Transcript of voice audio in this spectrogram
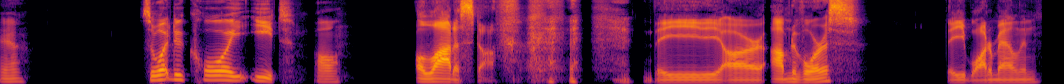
yeah. So what do koi eat, Paul? A lot of stuff. they are omnivorous. They eat watermelon.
